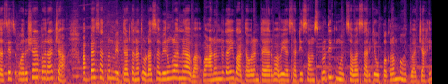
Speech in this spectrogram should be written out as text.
तसेच वर्षभराच्या अभ्यासातून विद्यार्थ्यांना थोडासा विरुंगळा मिळावा व आनंददायी वातावरण तयार व्हावे यासाठी सांस्कृतिक महोत्सवासारखे उपक्रम महत्त्वाचे आहे.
